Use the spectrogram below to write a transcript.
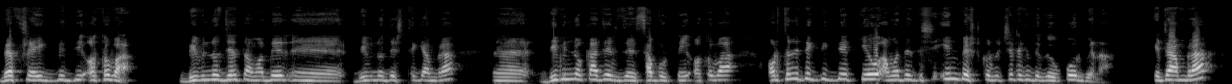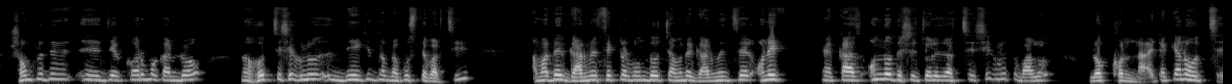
ব্যবসায়িক বৃদ্ধি অথবা বিভিন্ন যেহেতু আমাদের বিভিন্ন দেশ থেকে আমরা বিভিন্ন কাজের যে সাপোর্ট নেই অথবা অর্থনৈতিক দিক দিয়ে কেউ আমাদের দেশে ইনভেস্ট করবে সেটা কিন্তু কেউ করবে না। এটা আমরা সম্প্রতি যে কর্মকাণ্ড হচ্ছে সেগুলো দিয়ে কিন্তু আমরা বুঝতে পারছি। আমাদের গার্মেন্টস সেক্টর বন্ধ হচ্ছে, আমাদের গার্মেন্টস এর অনেক কাজ অন্য দেশে চলে যাচ্ছে, সেগুলো তো ভালো লক্ষণ না। এটা কেন হচ্ছে?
